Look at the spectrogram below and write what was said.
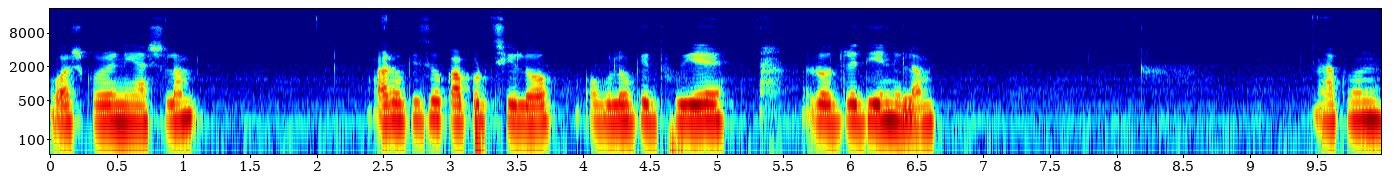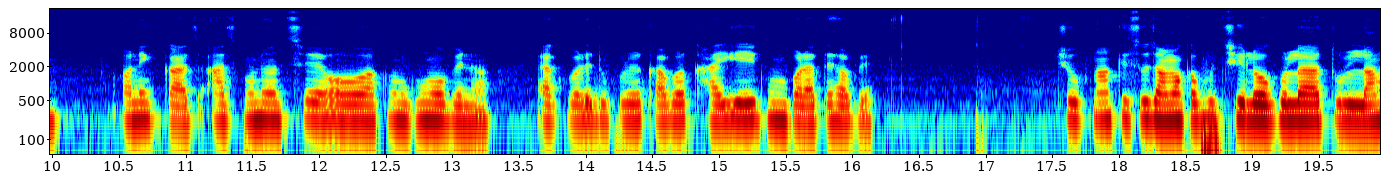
ওয়াশ করে নিয়ে আসলাম। আরও কিছু কাপড় ছিল, ওগুলোকে ধুয়ে রোদ্রে দিয়ে নিলাম। এখন অনেক কাজ, আজ মনে হচ্ছে ও এখন ঘুমোবে না। একবারে দুপুরের খাবার খাইয়েই ঘুম পাড়াতে হবে। শুকনা কিছু জামা কাপড় ছিল, ওগুলা তুললাম।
